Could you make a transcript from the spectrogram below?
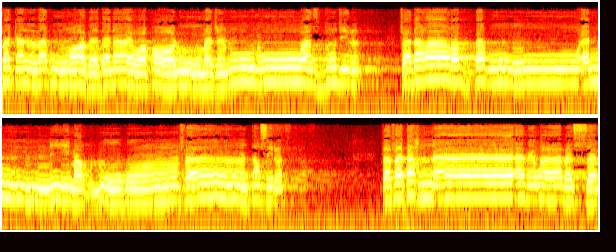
فَكَذَّبُوا عَبْدَنَا وَقَالُوا مَجْنُونٌ وَازْدُجِرَ. فَدَعَا رَبَّهُ أَنِّي مَغْلُوبٌ فَانتَصِرْ. فَفَتَحْنَا أَبْوَابَ السَّمَاءِ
